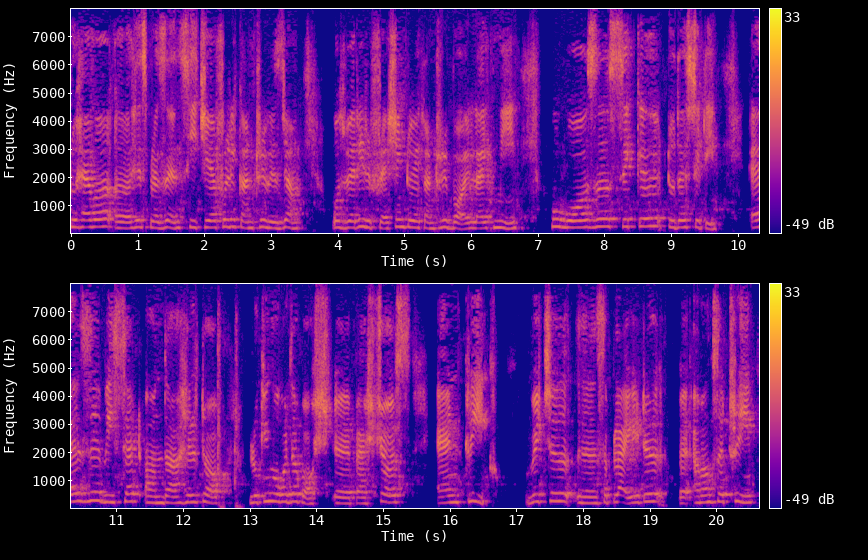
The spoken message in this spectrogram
to have a, uh, his presence, he cheerfully country wisdom was very refreshing to a country boy like me who was uh, sick uh, to the city. As we sat on the hilltop looking over the uh, pastures and creek which uh, supplied uh, amongst the tree,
